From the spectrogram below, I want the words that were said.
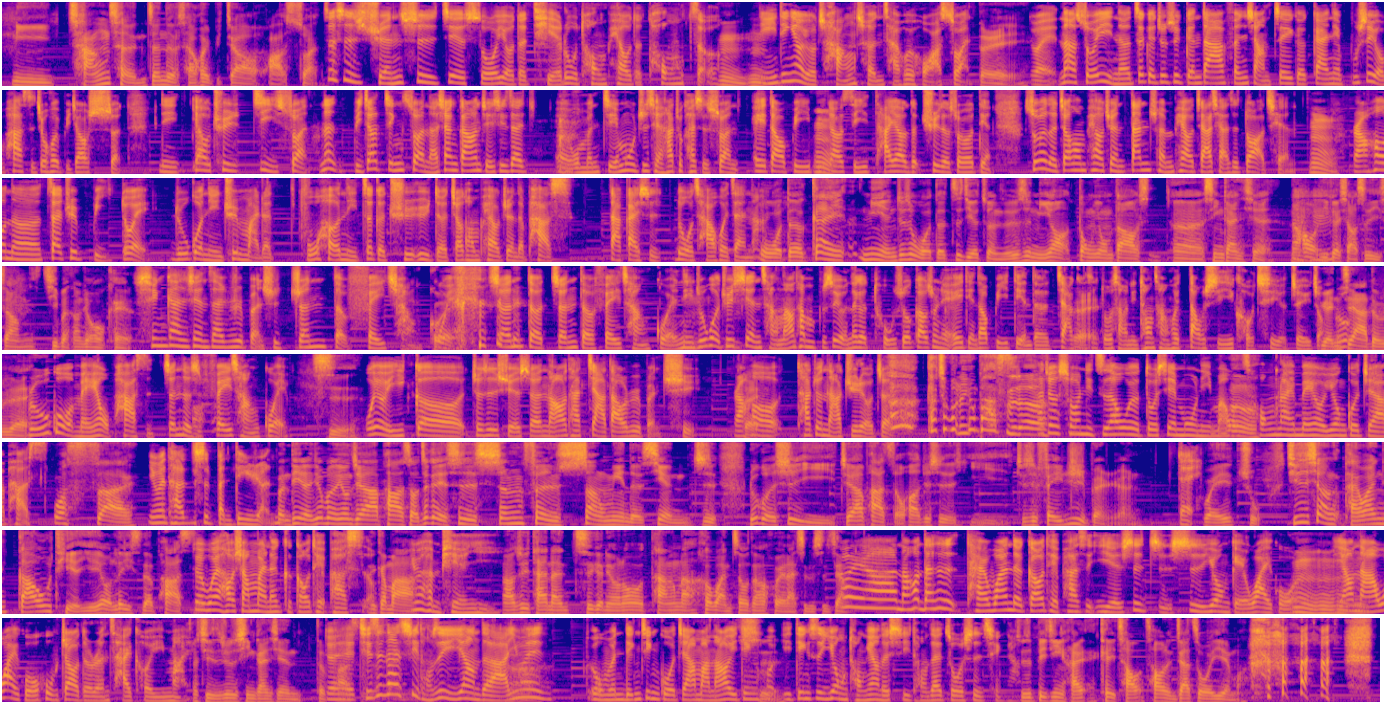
你长程真的才会比较划算。这是全世界所有的铁路通票的通则。嗯嗯，你一定要有长程才会划算。对对，那所以呢，这个。这个就是跟大家分享这个概念，不是有 pass 就会比较省，你要去计算，那比较精算呢、啊。像刚刚杰西在呃我们节目之前，他就开始算 A 到 B，B 到 C，他要的去的所有点，所有的交通票券单程票加起来是多少钱？嗯，然后呢再去比对，如果你去买的符合你这个区域的交通票券的 pass。大概是落差会在哪？我的概念就是我的自己的准则就是你要动用到呃新干线，然后一个小时以上基本上就 OK 了。新干线在日本是真的非常贵，真的真的非常贵。你如果去现场，然后他们不是有那个图说告诉你 A 点到 B 点的价格是多少，你通常会倒吸一口气的这一种原价，对不对？如果没有 pass，真的是非常贵。是我有一个就是学生，然后他嫁到日本去。然后他就拿拘留证，他就不能用 pass 了。他就说：“你知道我有多羡慕你吗？嗯、我从来没有用过 JR Pass。”哇塞！因为他是本地人，本地人就不能用 JR Pass 哦。这个也是身份上面的限制。如果是以 JR Pass 的话，就是以就是非日本人。对为主，其实像台湾高铁也有类似的 pass。对，我也好想买那个高铁 pass 哦。你干嘛？因为很便宜。然后去台南吃个牛肉汤啦，喝完之后等回来，是不是这样？对啊。然后，但是台湾的高铁 pass 也是只适用给外国人，嗯嗯，你要拿外国护照的人才可以买。那其实就是新干线的 pass。对，其实那系统是一样的啦，啊、因为我们邻近国家嘛，然后一定会一定是用同样的系统在做事情啊。就是毕竟还可以抄抄人家作业嘛。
